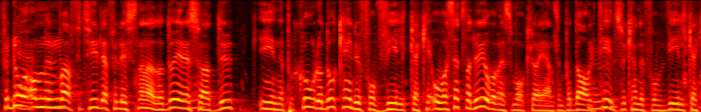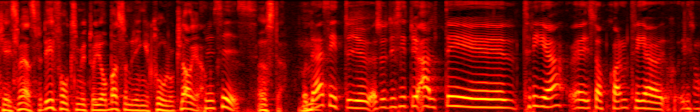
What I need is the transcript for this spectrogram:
För då, om vi bara förtydligar för lyssnarna då, då är det så att du är inne på jour och då kan ju du få vilka ca- oavsett vad du jobbar med som åklagare egentligen på dagtid så kan du få vilka case som helst. För det är folk som är ute och jobbar som ringer jouråklagaren. Precis. Just det. Och där sitter ju, alltså det sitter ju alltid tre eh, i Stockholm, tre liksom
